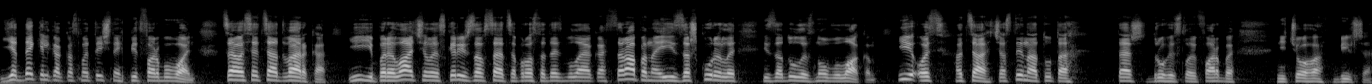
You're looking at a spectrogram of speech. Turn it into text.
є декілька косметичних підфарбувань. Це ось ця дверка. Її перелачили. Скоріш за все, це просто десь була якась царапина, її зашкурили і задули знову лаком. І ось оця частина тут. Теж другий слой фарби, нічого більше.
